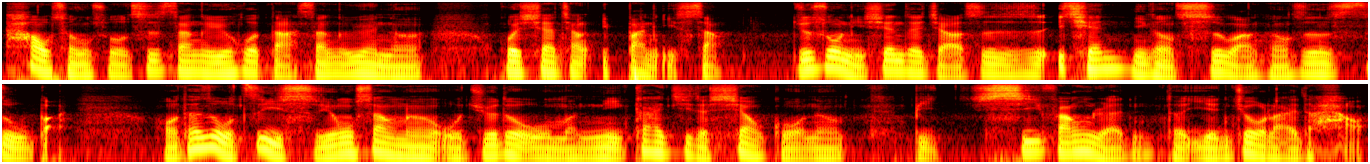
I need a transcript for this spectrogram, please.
号称说吃三个月或打三个月呢，会下降一半以上。就是说你现在假设是一千，你可能吃完可能是四五百。哦，但是我自己使用上呢，我觉得我们拟钙剂的效果呢，比西方人的研究来得好。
